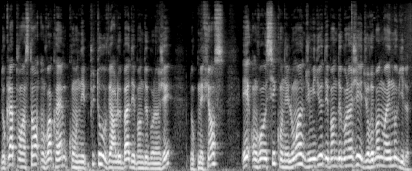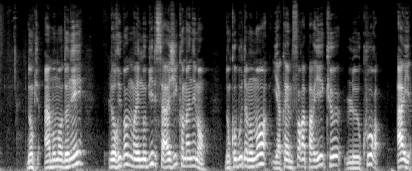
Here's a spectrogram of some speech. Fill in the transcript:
Donc là, pour l'instant, on voit quand même qu'on est plutôt vers le bas des bandes de Bollinger. Donc méfiance. Et on voit aussi qu'on est loin du milieu des bandes de Bollinger et du ruban de moyenne mobile. Donc, à un moment donné, le ruban de moyenne mobile, ça agit comme un aimant. Donc au bout d'un moment, il y a quand même fort à parier que le cours aille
